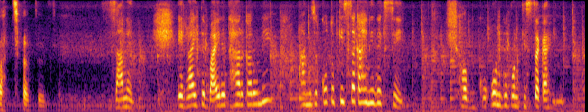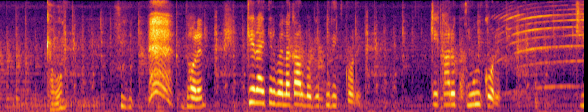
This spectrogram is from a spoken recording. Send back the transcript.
আচ্ছা আচ্ছা আচ্ছা। জানেন এর রাইতে বাইরে থাকার কারণে আমি যে কত কিস্সা কাহিনী দেখছি সব গোপন গোপন কিস্সা কাহিনী। কেমন? ধরেন কে রাইতের বেলা কার লগে পীড়িত করে কে কারে খুন করে কে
